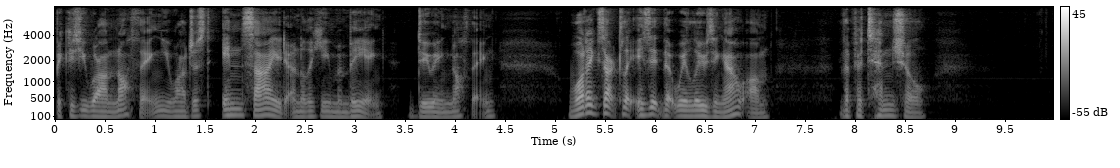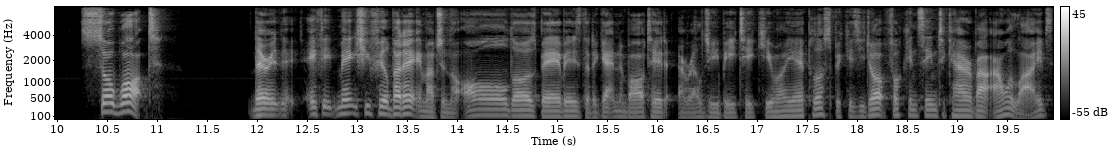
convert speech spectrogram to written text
because you are nothing, you are just inside another human being doing nothing, what exactly is it that we're losing out on? The potential. So what? there if it makes you feel better imagine that all those babies that are getting aborted are lgbtqia plus because you don't fucking seem to care about our lives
